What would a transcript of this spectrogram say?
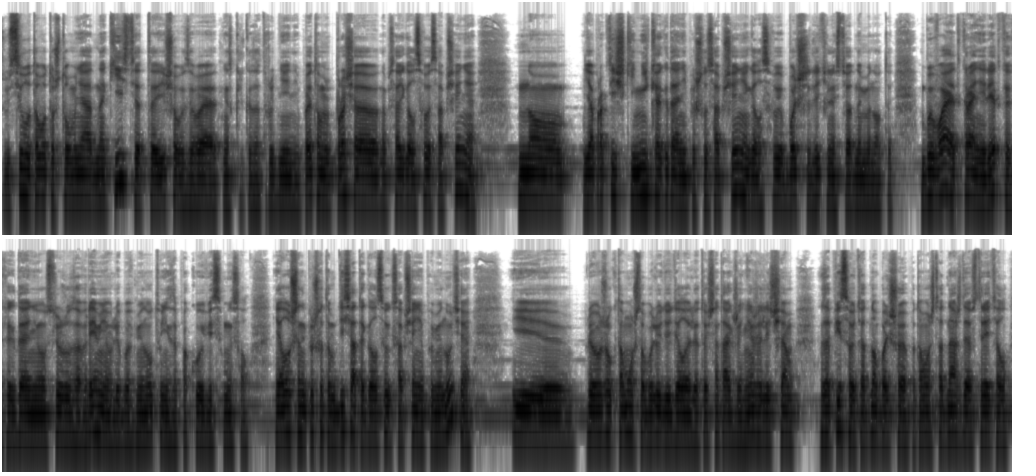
в силу того, то, что у меня одна кисть, это еще вызывает несколько затруднений. Поэтому проще написать голосовое сообщение, но я практически никогда не пишу сообщения голосовые больше длительностью одной минуты. Бывает крайне редко, когда я не услежу за временем, либо в минуту не запакую весь смысл. Я лучше напишу там десяток голосовых сообщений по минуте и привожу к тому, чтобы люди делали точно так же, нежели чем записывать одно большое, потому что однажды я встретил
